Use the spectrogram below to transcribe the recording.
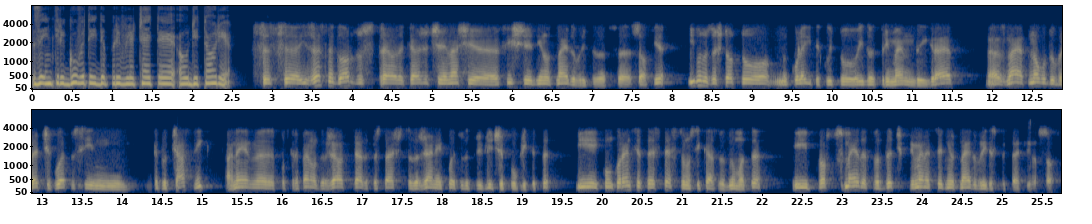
заинтригувате и да привлечете аудитория? С известна гордост трябва да кажа, че нашия фиш е един от най-добрите в София. Именно защото колегите, които идват при мен да играят, знаят много добре, че когато си като частник, а не подкрепен от държавата, трябва да представяш съдържание, което да привлича публиката. И конкуренцията естествено си казва думата. И просто смея да твърда, че при мен са едни от най-добрите спектакли в София.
